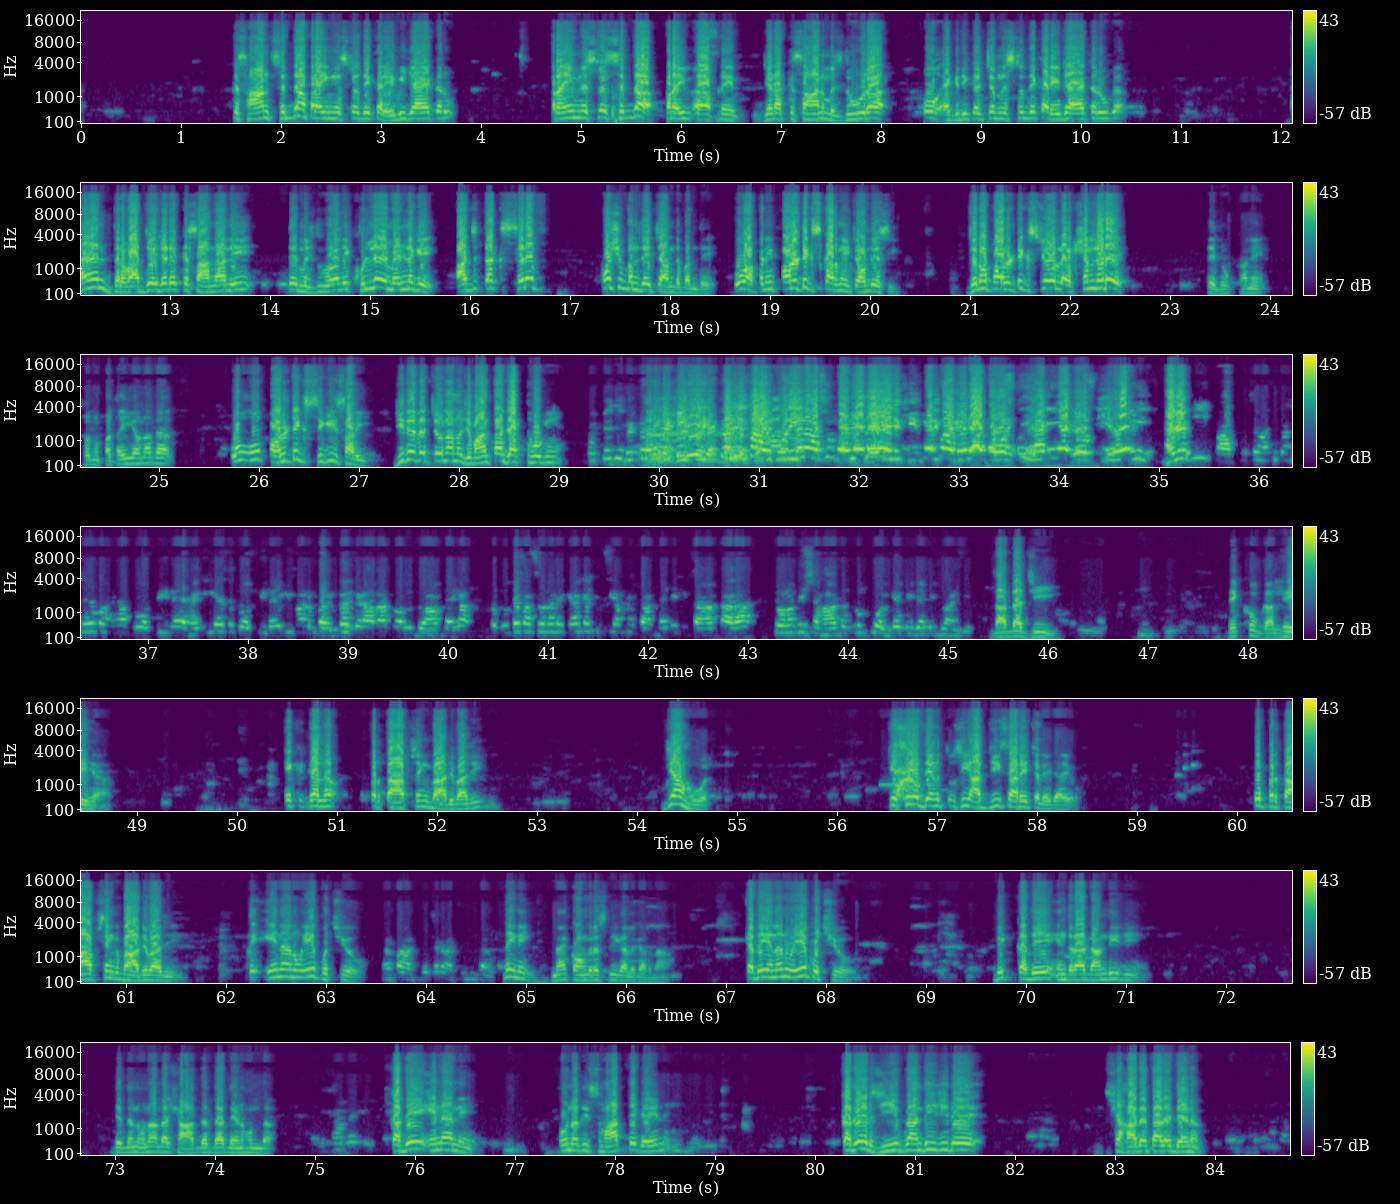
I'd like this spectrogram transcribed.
ਕਿਸਾਨ ਸਿੱਧਾ ਪ੍ਰਾਈਮ ਮਿਨਿਸਟਰ ਦੇ ਘਰੇ ਵੀ ਜਾਇਆ ਕਰੂ। ਪ੍ਰਾਈਮ ਮਿਨਿਸਟਰ ਸਿੱਧਾ ਪ੍ਰਾਈਮ ਆਪਣੇ ਜਿਹੜਾ ਕਿਸਾਨ ਮਜ਼ਦੂਰ ਆ, ਉਹ ਐਗਰੀਕਲਚਰ ਮਿਨਿਸਟਰ ਦੇ ਘਰੇ ਜਾਇਆ ਕਰੂਗਾ। ਐਨ ਦਰਵਾਜ਼ੇ ਜਿਹੜੇ ਕਿਸਾਨਾਂ ਲਈ ਤੇ ਮਜ਼ਦੂਰਾਂ ਲਈ ਖੁੱਲੇ ਮਿਲਣਗੇ। ਅੱਜ ਤੱਕ ਸਿਰਫ ਕੁਝ ਬੰਦੇ ਚੰਦ ਬੰਦੇ, ਉਹ ਆਪਣੀ ਪੋਲਿਟਿਕਸ ਕਰਨੀ ਚਾਹੁੰਦੇ ਸੀ। ਜਦੋਂ ਪੋਲਿਟਿਕਸ 'ਚ ਉਹ ਇਲੈਕਸ਼ਨ ਲੜੇ, ਤੇ ਲੋਕਾਂ ਨੇ, ਤੁਹਾਨੂੰ ਪਤਾ ਹੀ ਆ ਉਹਨਾਂ ਦਾ ਉਹ ਉਹ ਪੋਲਿਟਿਕਸ ਸੀਗੀ ਸਾਰੀ ਜਿਹਦੇ ਵਿੱਚ ਉਹਨਾਂ ਨੂੰ ਜ਼ਮਾਨਤਾਂ ਜ਼ਬਤ ਹੋ ਗਈਆਂ। ਦਾਦਾ ਜੀ ਦੇਖੋ ਗੱਲ ਇਹ ਆ। ਇੱਕ ਗੱਲ ਪ੍ਰਤਾਪ ਸਿੰਘ ਬਾਜਵਾ ਜੀ ਜਾਂ ਹੋਰ? ਕਿਸੇ ਦਿਨ ਤੁਸੀਂ ਅੱਜ ਹੀ ਸਾਰੇ ਚਲੇ ਜਾਇਓ। ਤੇ ਪ੍ਰਤਾਪ ਸਿੰਘ ਬਾਜਵਾ ਜੀ ਤੇ ਇਹਨਾਂ ਨੂੰ ਇਹ ਪੁੱਛਿਓ। ਮੈਂ ਭਾਰਤ ਦੇ ਰਾਸ਼ਟਰ ਦੀ ਗੱਲ ਕਰ ਨਹੀਂ ਨਹੀਂ ਮੈਂ ਕਾਂਗਰਸ ਦੀ ਗੱਲ ਕਰਦਾ। ਕਦੇ ਇਹਨਾਂ ਨੂੰ ਇਹ ਪੁੱਛਿਓ ਵੀ ਕਦੇ ਇੰਦਰਾ ਗਾਂਧੀ ਜੀ ਜਦੋਂ ਉਹਨਾਂ ਦਾ ਸ਼ਹਾਦਤ ਦਾ ਦਿਨ ਹੁੰਦਾ ਕਦੇ ਇਹਨਾਂ ਨੇ ਉਹਨਾਂ ਦੀ ਸਮਾਧ ਤੇ ਗਏ ਨੇ ਕਦੇ ਰਾਜੀਵ ਗਾਂਧੀ ਜੀ ਦੇ ਸ਼ਹਾਦਤ ਵਾਲੇ ਦਿਨ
